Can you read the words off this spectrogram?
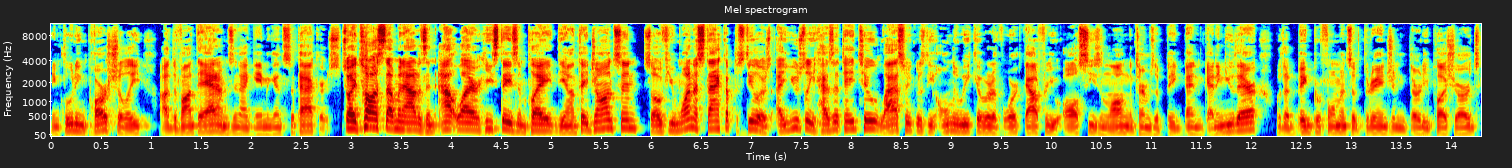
including partially uh, Davante Adams in that game against the Packers. So I tossed that one out as an outlier. He stays in play. Diontae Johnson. So if you want to stack up the Steelers, I usually hesitate to. Last week was the only week it would have worked out for you all season long in terms of Big Ben getting you there with a big performance of 330 plus yards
